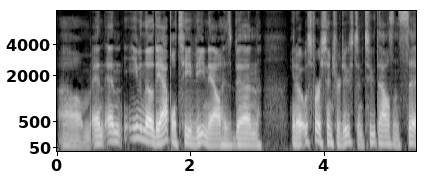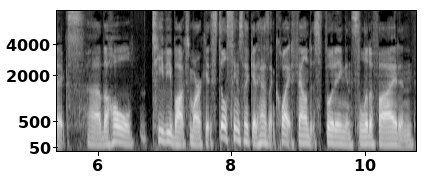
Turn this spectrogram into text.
Um, and and even though the Apple TV now has been, you know, it was first introduced in 2006, uh, the whole TV box market still seems like it hasn't quite found its footing and solidified and,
